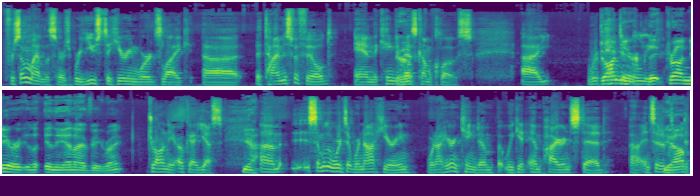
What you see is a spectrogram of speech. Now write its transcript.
for some of my listeners, we're used to hearing words like uh, "the time is fulfilled" and "the kingdom yep. has come close." Uh, draw near, they, draw near in the NIV, right? Draw near. Okay, yes. Yeah. Um, some of the words that we're not hearing, we're not hearing kingdom, but we get empire instead. Uh, instead of yep. the,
